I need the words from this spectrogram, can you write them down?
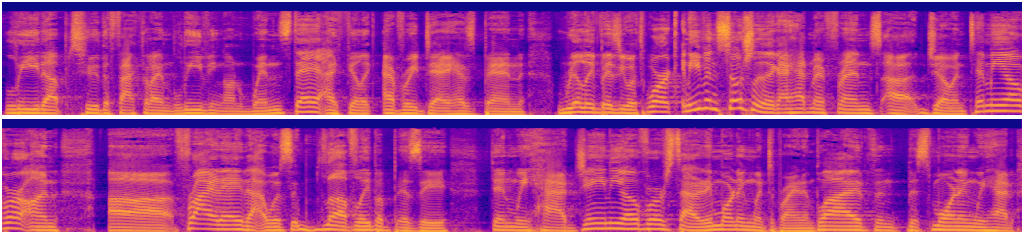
lead up to the fact that I'm leaving on Wednesday. I feel like every day has been really busy with work and even socially. Like I had my friends uh, Joe and Timmy over on uh, Friday. That was lovely but busy. Then we had Janie over Saturday morning. Went to Brian and Blythe. And this morning we had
